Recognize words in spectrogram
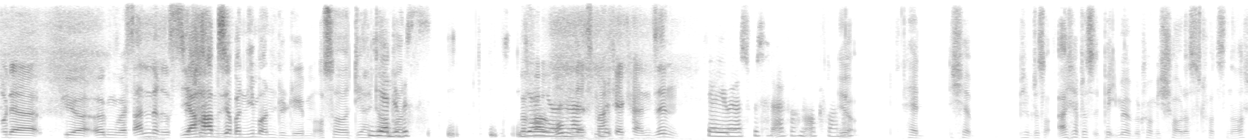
oder für irgendwas anderes zu Ja, haben sie aber niemandem gegeben, außer die halt Ja, da du bist. Aber Ja, warum? Jonas, Das macht ja keinen Sinn. ja, Jonas, du bist halt einfach ein Opfer. Ne? Ja. Hä, ich hab. Ich hab das, ah, ich hab das per E-Mail bekommen, ich schaue das kurz nach.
